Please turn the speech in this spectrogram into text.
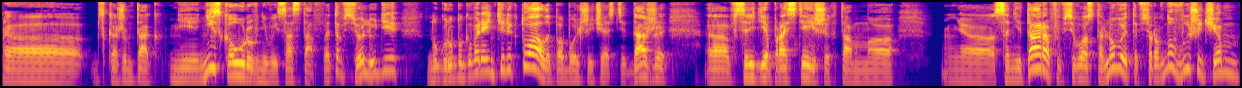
скажем так, не низкоуровневый состав. Это все люди, ну, грубо говоря, интеллектуалы по большей части. Даже э, в среде простейших там э, санитаров и всего остального это все равно выше, чем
